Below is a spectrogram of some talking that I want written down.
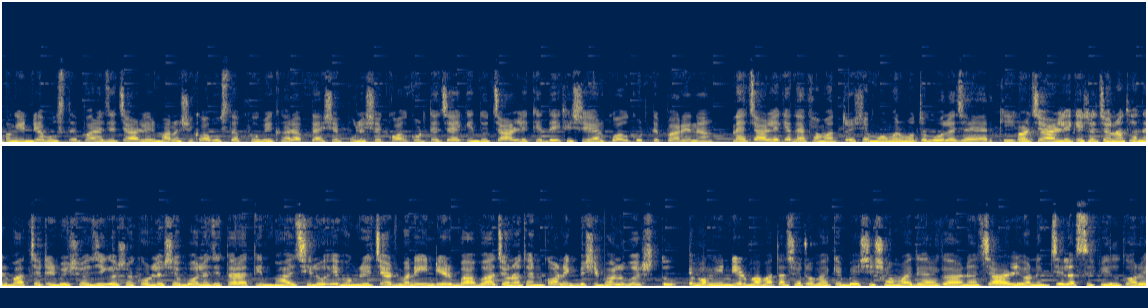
এবং ইন্ডিয়া বুঝতে পারে যে চার্লির মানসিক অবস্থা খুবই খারাপ, তাই সে পুলিশে কল করতে যায়, কিন্তু চার্লিকে দেখে সে আর কল করতে পারে না। মানে চার্লিকে দেখা মাত্রই সে মোমের মতো গলে যায় আর কি। পর চার্লিকে সে জোনাথানের বাচ্চাটির বিষয়ে জিজ্ঞাসা করলে সে বলে যে তারা তিন ভাই ছিল এবং এবং রিচার্ড মানে ইন্ডিয়ার বাবা জোনাথনকে অনেক বেশি ভালোবাসতো। এবং ইন্ডিয়ার বাবা তার ছোট ভাইকে বেশি সময় দেওয়ার কারণে চার্লি অনেক জেলাসি ফিল করে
